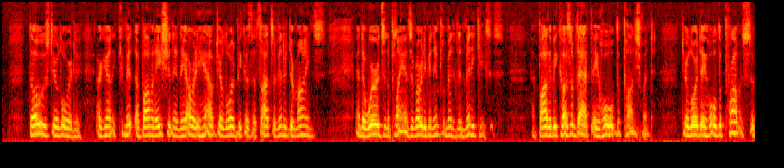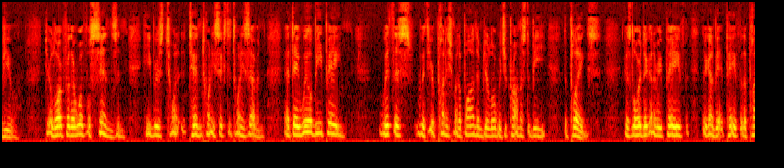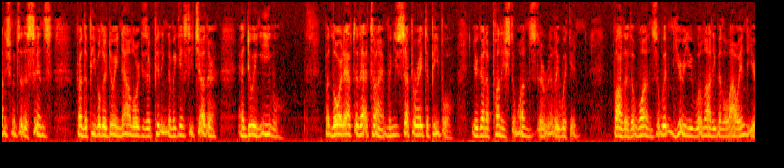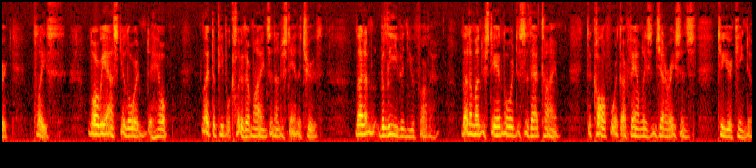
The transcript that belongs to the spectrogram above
those, dear Lord, are going to commit abomination, and they already have, dear Lord, because the thoughts have entered their minds, and the words and the plans have already been implemented in many cases. And Father, because of that, they hold the punishment. Dear Lord, they hold the promise of you. Dear Lord, for their willful sins in Hebrews 10, 26 to 27, that they will be paid with this, with your punishment upon them, dear Lord, which you promised to be the plagues. Because Lord, they're going to repay, they're going to be pay for the punishments of the sins from the people they're doing now, Lord, because they're pitting them against each other and doing evil. But Lord, after that time, when you separate the people, you're going to punish the ones that are really wicked. Father, the ones that wouldn't hear you will not even allow into your place. Lord, we ask you, Lord, to help. Let the people clear their minds and understand the truth. Let them believe in you, Father. Let them understand, Lord, this is that time to call forth our families and generations to your kingdom.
